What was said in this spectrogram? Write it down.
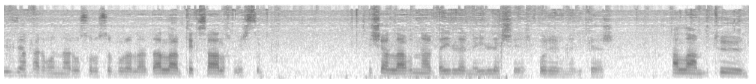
Biz yaparız onları usul usul buralarda. Allah'ım tek sağlık versin. İnşallah bunlar da illerine illeşir. Görevine gider. Allah'ım bütün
